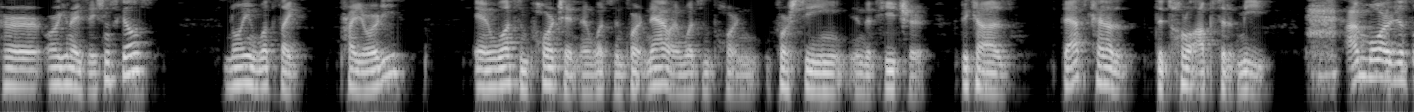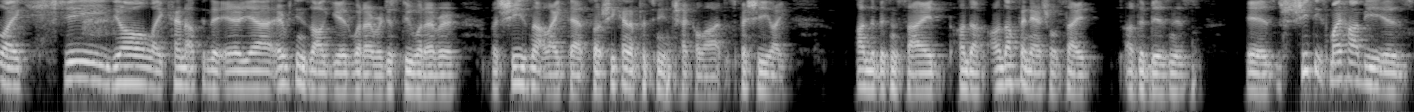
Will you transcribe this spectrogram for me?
her organization skills, knowing what's like priority and what's important and what's important now and what's important foreseeing in the future. Because that's kind of the total opposite of me. I'm more just like she you know like kind of up in the air. Yeah, everything's all good whatever just do whatever. But she's not like that. So she kind of puts me in check a lot especially like on the business side on the on the financial side of the business is she thinks my hobby is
